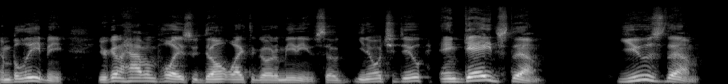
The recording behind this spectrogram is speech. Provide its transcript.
And believe me, you're going to have employees who don't like to go to meetings. So, you know what you do? Engage them, use them,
